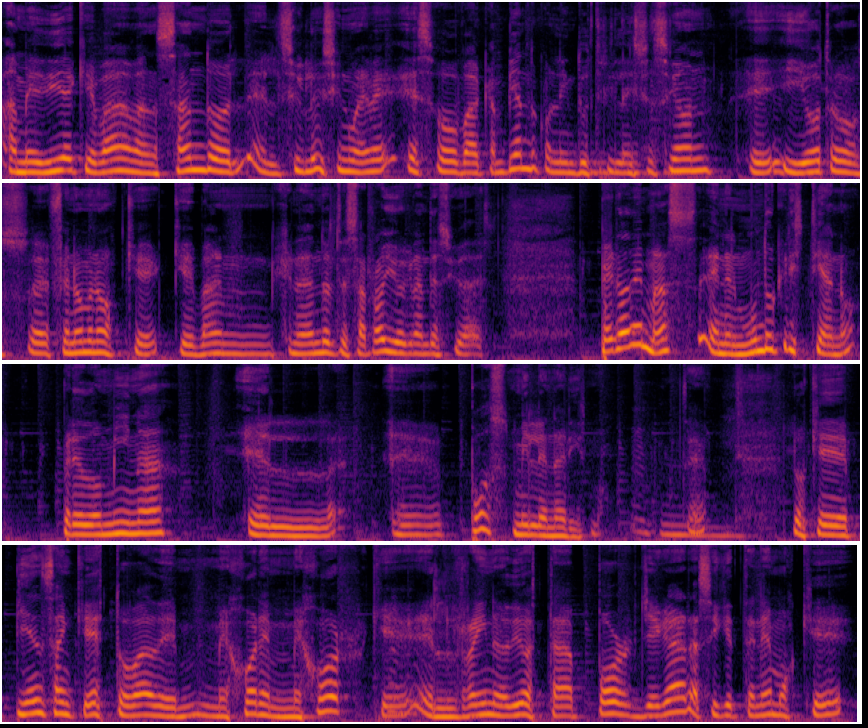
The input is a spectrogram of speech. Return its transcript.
a medida que va avanzando el, el siglo XIX, eso va cambiando con la industrialización eh, y otros eh, fenómenos que, que van generando el desarrollo de grandes ciudades. Pero además, en el mundo cristiano predomina el eh, postmilenarismo. ¿sí? Los que piensan que esto va de mejor en mejor, que el reino de Dios está por llegar, así que tenemos que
